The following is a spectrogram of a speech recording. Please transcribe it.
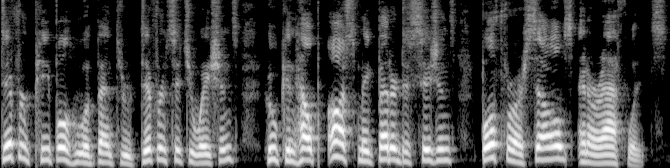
different people who have been through different situations who can help us make better decisions both for ourselves and our athletes.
